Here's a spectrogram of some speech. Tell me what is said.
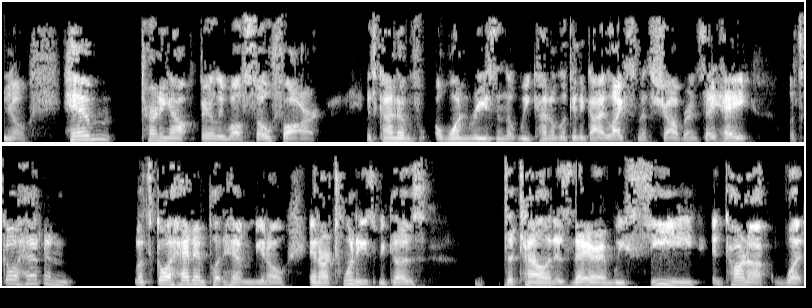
you know, him turning out fairly well so far is kind of one reason that we kind of look at a guy like Smith Shawver and say, hey, let's go ahead and let's go ahead and put him, you know, in our twenties because the talent is there and we see in Tarnok what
